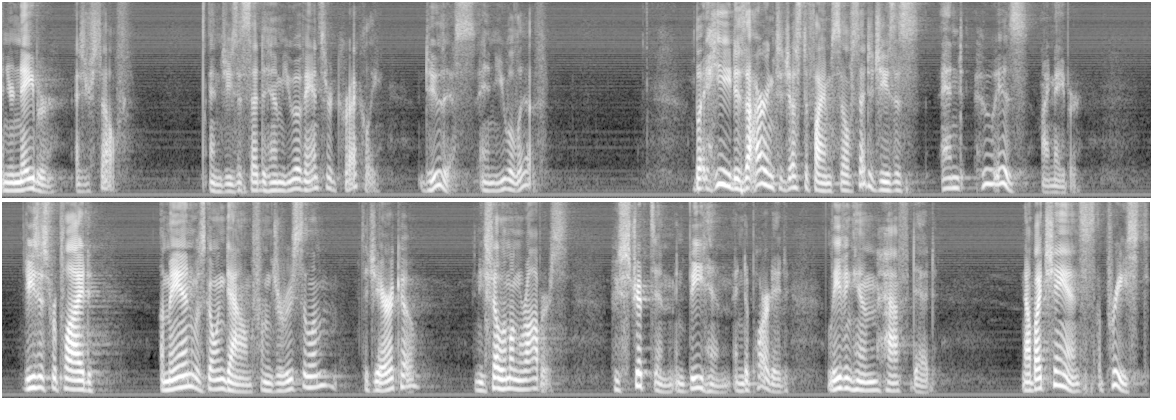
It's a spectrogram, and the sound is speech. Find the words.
and your neighbor as yourself. And Jesus said to him, You have answered correctly. Do this, and you will live. But he, desiring to justify himself, said to Jesus, And who is my neighbor? Jesus replied, A man was going down from Jerusalem to Jericho, and he fell among robbers who stripped him and beat him and departed, leaving him half dead. Now, by chance, a priest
